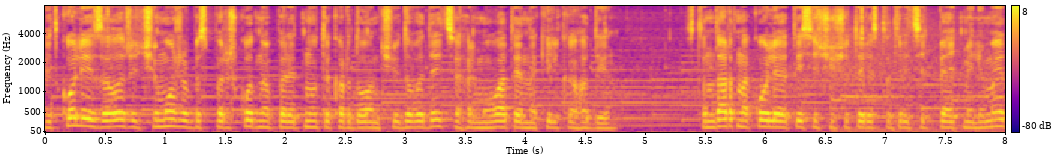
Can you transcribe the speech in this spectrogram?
Від колії залежить, чи може безперешкодно перетнути кордон, чи доведеться гальмувати на кілька годин. Стандартна колія 1435 мм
